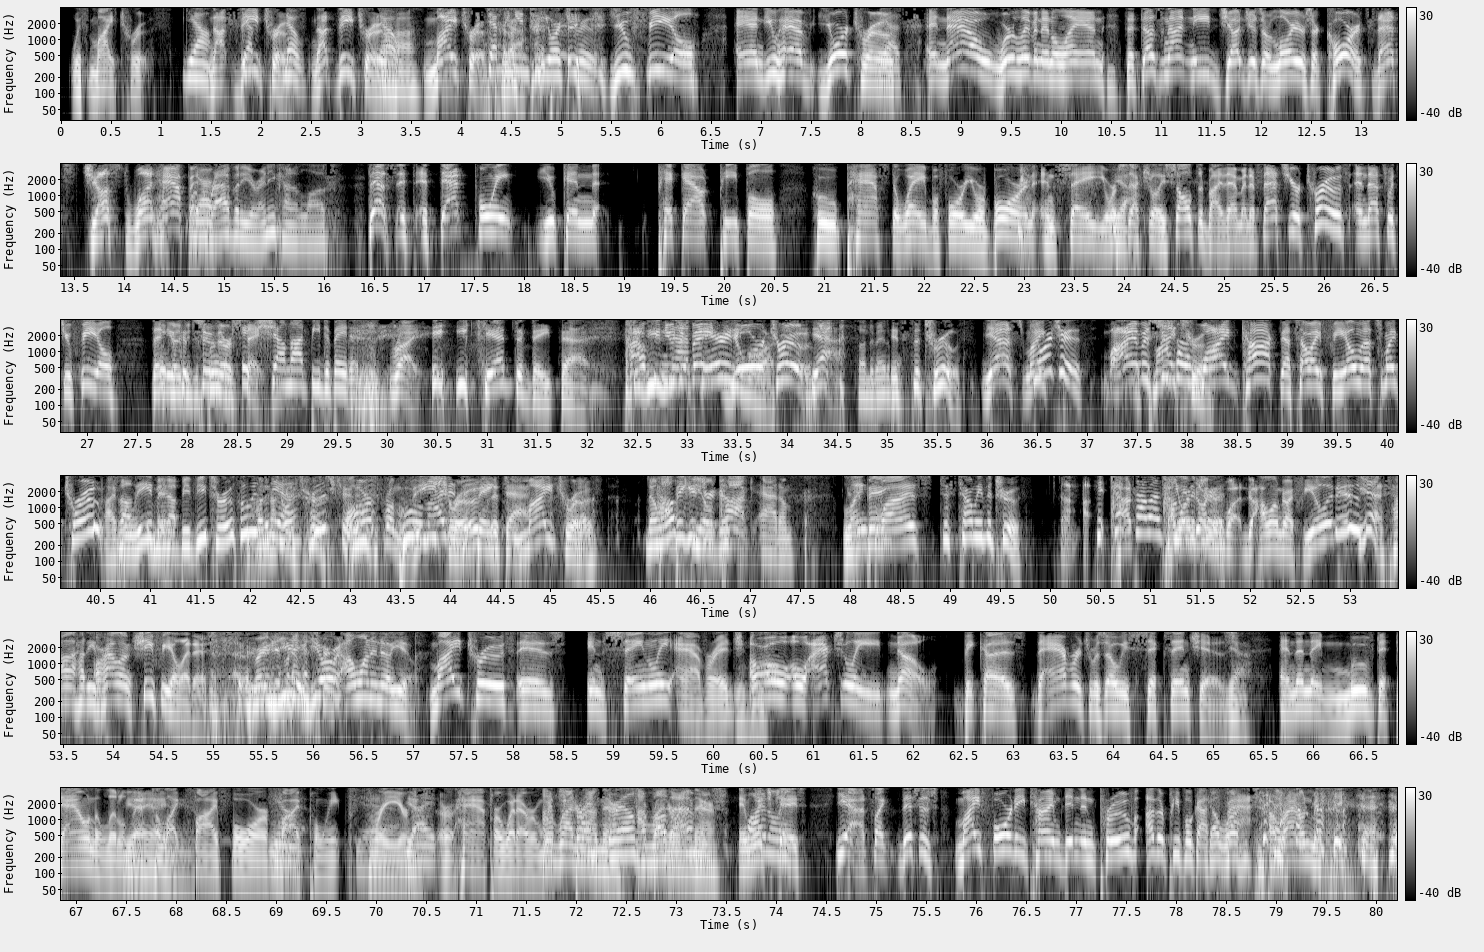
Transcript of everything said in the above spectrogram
with my truth. Yeah. not Step- the truth. no. not the truth. No. Uh-huh. My truth. Stepping into your truth. you feel and you have your truth. Yes. And now we're living in a land that does not need judges or lawyers or courts. That's just what happened. Yes. Gravity or any kind of laws. Yes. At, at that point, you can pick out people who passed away before you were born and say you were Yeah. sexually assaulted by them. And if that's your truth and that's what you feel, then It you could could sue their disproven. It shall not be debated. right. you can't debate that. How can you debate your anymore. truth? Yeah, It's undebatable. It's the truth. Yes. My, your truth. I have a It's my super wide cock. That's how I feel. That's my truth. I It's not- believe it may it. not be the truth, Who's- but it's yeah, truth. who's truth? Far from who am the I to truth. debate It's that? my truth. No How big is your feels it. cock, Adam? Is? Lengthwise? Just tell me the truth. Hit- Tell, How, tell us how your long do I, truth. what, how long do I feel it is? Yes. How, how do you? Or how long she feel it is? Very different you, answers. you're, I want to know you. My truth is insanely average. Mm-hmm. Oh, oh, oh, actually, no, because the average was always six inches. Yeah. And then they moved it down a little Yeah, bit yeah, to like yeah. five four, Yeah. five point three, or Yeah. or half or whatever. in I'm Which, right around there. thrilled. I'm right around average. there. in which case, yeah, it's like this is my forty time didn't improve. Other people got, Got fat worse. around me.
